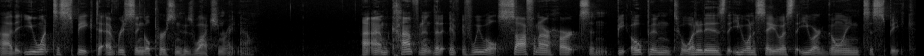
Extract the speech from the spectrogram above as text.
uh, that you want to speak to every single person who's watching right now. I'm confident that if, if we will soften our hearts and be open to what it is that you want to say to us, that you are going to speak.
